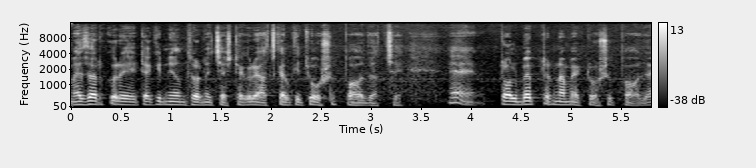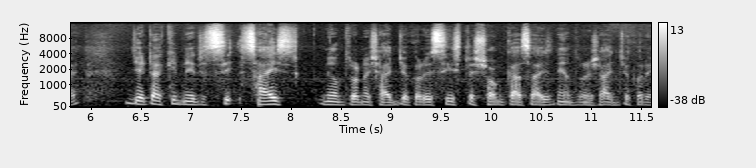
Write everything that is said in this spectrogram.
মেজার করে, এটাকে নিয়ন্ত্রণের চেষ্টা করি, আজকাল কিছু ওষুধ পাওয়া যাচ্ছে। হ্যাঁ টলব্যাপটার নামে একটা ওষুধ পাওয়া যায়, যেটা কিডনির সাইজ নিয়ন্ত্রণে সাহায্য করে, সিস্টের সংখ্যা সাইজ নিয়ন্ত্রণে সাহায্য করে।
